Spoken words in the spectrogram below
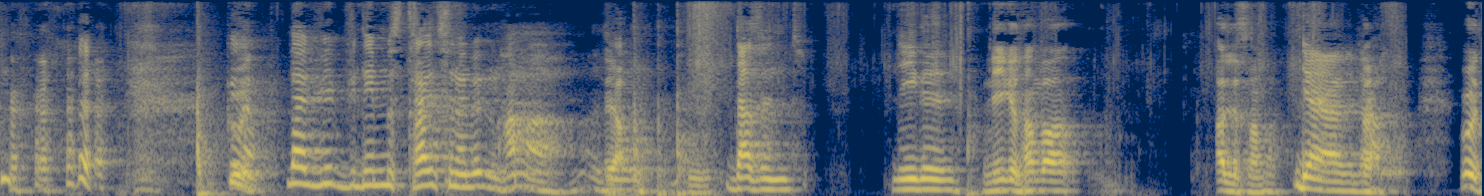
genau. Nein, wir, wir nehmen es traditionell mit dem Hammer. Also, Ja. Da sind Nägel. Nägel haben wir, alles haben wir. Ja, ja, genau. Ja. Gut.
